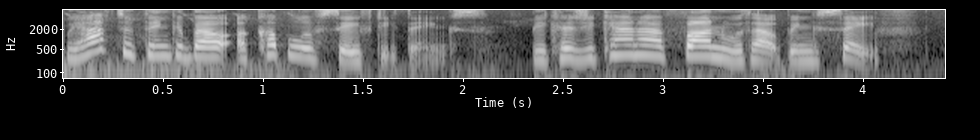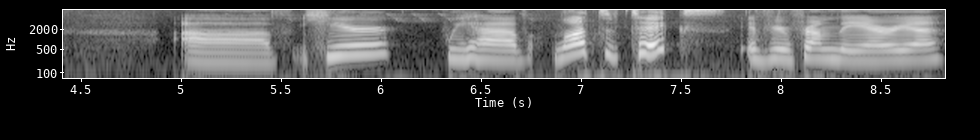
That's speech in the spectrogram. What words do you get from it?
we have to think about a couple of safety things because you can't have fun without being safe. Uh, here we have lots of ticks if you're from the area.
